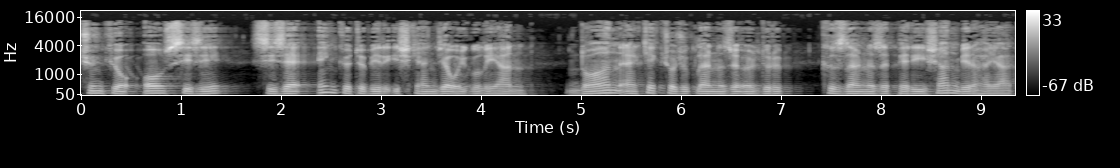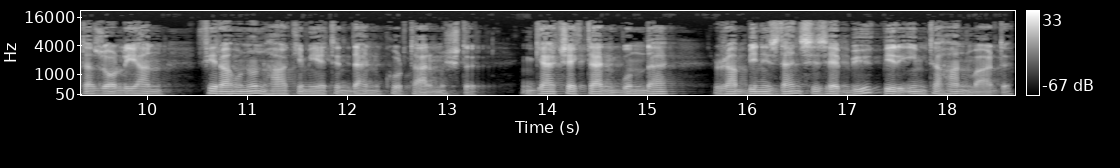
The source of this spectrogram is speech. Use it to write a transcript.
Çünkü o sizi size en kötü bir işkence uygulayan, doğan erkek çocuklarınızı öldürüp kızlarınızı perişan bir hayata zorlayan Firavun'un hakimiyetinden kurtarmıştı. Gerçekten bunda Rabbinizden size büyük bir imtihan vardı.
